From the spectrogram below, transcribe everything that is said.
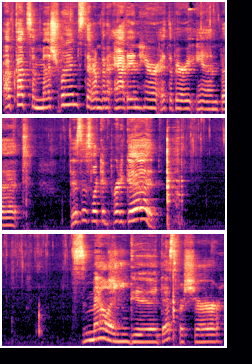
I've got some mushrooms that I'm gonna add in here at the very end, but this is looking pretty good. Smelling good, that's for sure.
